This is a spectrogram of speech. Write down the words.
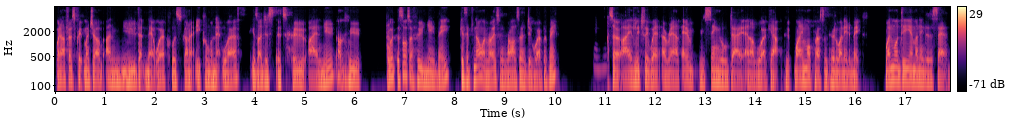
when I first quit my job, I knew that network was going to equal my net worth because I just, it's who I knew, not who it's also who knew me because if no one knows me, no one's going to do work with me. Mm-hmm. So I literally went around every single day and I'd work out who, one more person, who do I need to meet? One more DM I needed to send,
